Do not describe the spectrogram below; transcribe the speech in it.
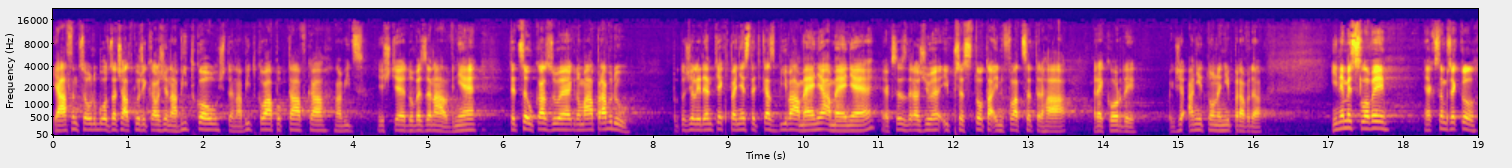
Já jsem celou dobu od začátku říkal, že nabídkou, že to je nabídková poptávka, navíc ještě dovezená vně. Teď se ukazuje, kdo má pravdu, protože lidem těch peněz teďka zbývá méně a méně, jak se zdražuje, i přesto ta inflace trhá rekordy. Takže ani to není pravda. Jinými slovy, jak jsem řekl,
